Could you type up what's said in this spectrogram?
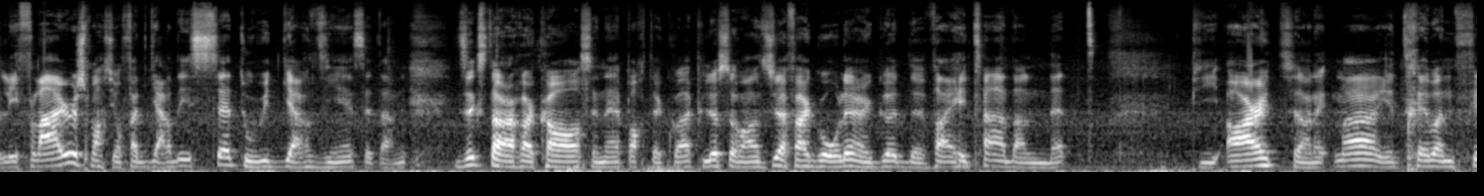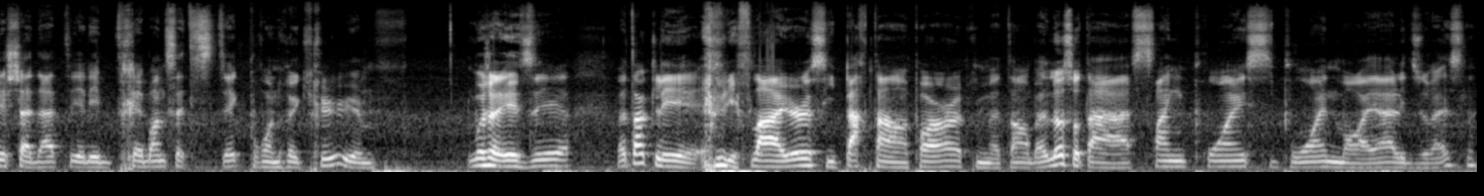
les Flyers, je pense qu'ils ont fait garder 7 ou 8 gardiens cette année. Ils disaient que c'était un record, c'est n'importe quoi. Puis là, ils sont rendus à faire gauler un gars de 20 ans dans le net. Puis Hart, honnêtement, il a une très bonne fiche à date. Il a des très bonnes statistiques pour une recrue. Moi, j'allais dire, mettons que les, Flyers, ils partent en peur, puis mettons, ben là, ils sont à 5 points, 6 points de Montréal et du reste. Là.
